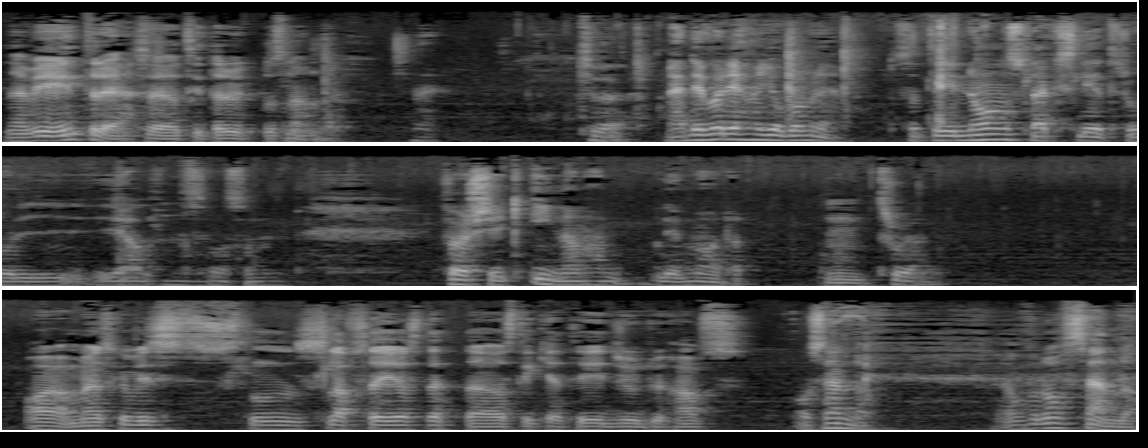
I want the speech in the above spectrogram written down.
Nej vi är inte det så jag tittar ut på snön. Tyvärr. Nej, det var det han jobbade med. Så att det är någon slags ledtråd i, i allt vad som försiggick innan han blev mördad. Mm. Tror jag. Ja, ja, men ska vi sl- slafsa i oss detta och sticka till Juju House? Och sen då? Ja vadå sen då?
